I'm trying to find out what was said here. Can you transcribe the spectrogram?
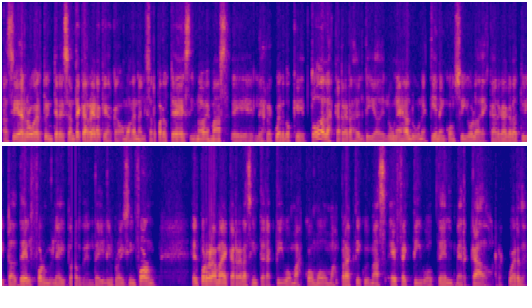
Así es, Roberto, interesante carrera que acabamos de analizar para ustedes y una vez más eh, les recuerdo que todas las carreras del día, de lunes a lunes, tienen consigo la descarga gratuita del Formulator del Daily Racing Form, el programa de carreras interactivo más cómodo, más práctico y más efectivo del mercado. Recuerda,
